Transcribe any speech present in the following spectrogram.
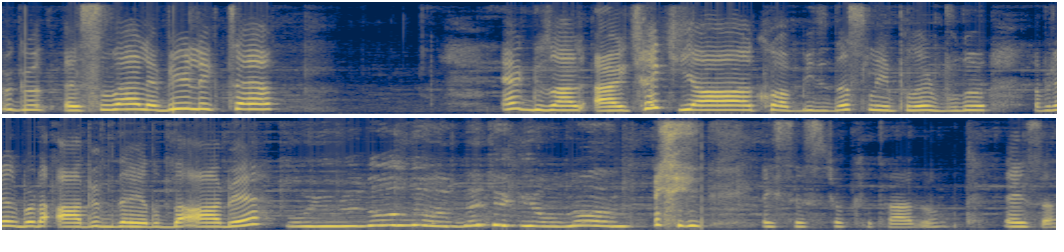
bugün e, sizlerle birlikte en güzel erkek yağ kombini nasıl yapılır bunu biraz burada abim de yanımda abi. Hayır oğlum ne çekiyorsun lan? Ay ses çok kötü abi. Neyse.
